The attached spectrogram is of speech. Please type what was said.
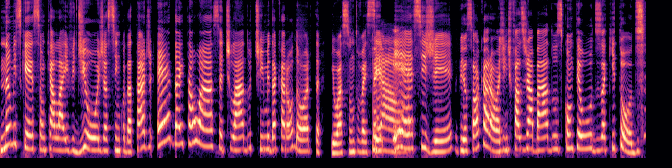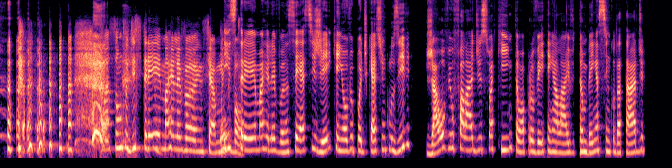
Não esqueçam que a live de hoje, às 5 da tarde, é da Itaú Asset, lá do time da Carol Dorta. E o assunto vai ser Legal. ESG. Viu só, Carol? A gente faz jabá dos conteúdos aqui todos. é um assunto de extrema relevância. Muito extrema bom. relevância. ESG, quem ouve o podcast, inclusive, já ouviu falar disso aqui, então aproveitem a live também às 5 da tarde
